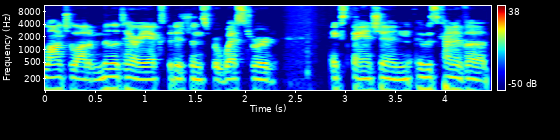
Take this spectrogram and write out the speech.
launch a lot of military expeditions for westward expansion. It was kind of a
